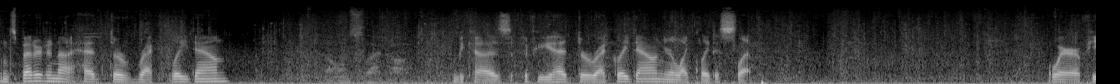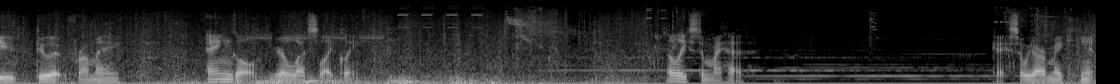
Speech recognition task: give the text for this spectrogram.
It's better to not head directly down Don't slack off. because if you head directly down, you're likely to slip. Where if you do it from a angle, you're less likely. At least in my head. Okay, so we are making it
